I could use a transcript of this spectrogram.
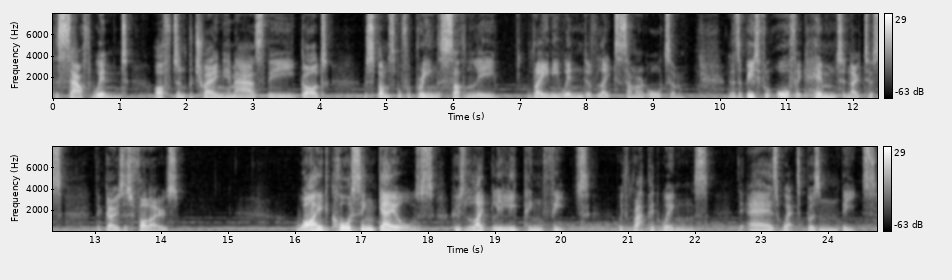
the south wind, often portraying him as the god responsible for bringing the southerly, rainy wind of late summer and autumn. And there's a beautiful Orphic hymn to Notus that goes as follows Wide coursing gales, whose lightly leaping feet, with rapid wings, the air's wet bosom beat.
